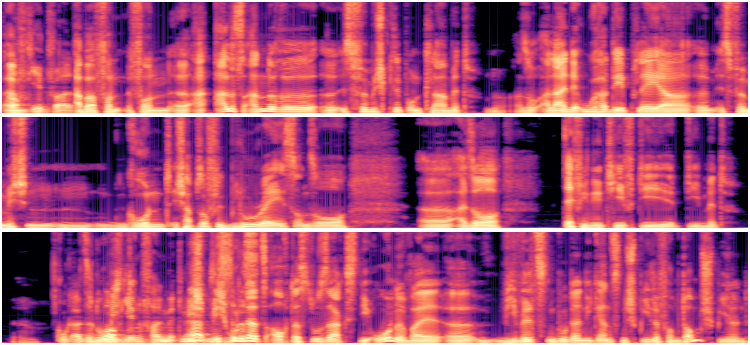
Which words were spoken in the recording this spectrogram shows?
Auf ähm, jeden Fall. Aber von, von äh, alles andere äh, ist für mich klipp und klar mit. Ne? Also allein der UHD-Player äh, ist für mich ein, ein Grund. Ich habe so viel Blu-Rays und so. Äh, also definitiv die, die mit. Ja. Gut, also du mich, auf jeden Fall mit. Mich, ja, mich wundert's auch, dass du sagst, die ohne, weil äh, wie willst denn du dann die ganzen Spiele vom Dom spielen?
